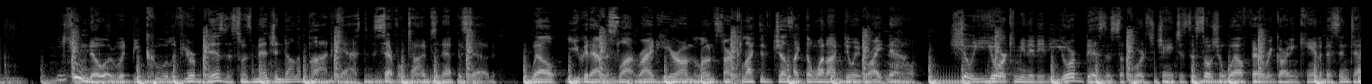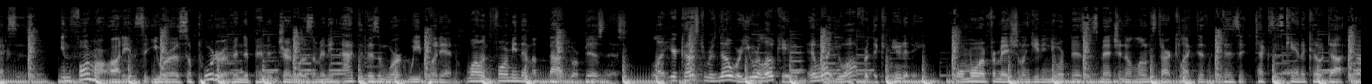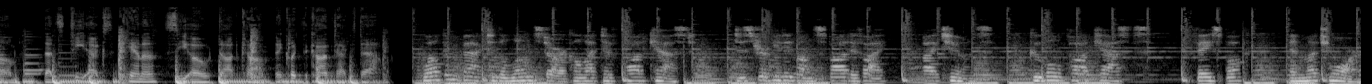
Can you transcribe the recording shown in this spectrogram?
You know it would be cool if your business was mentioned on a podcast several times an episode. Well, you could have a slot right here on the Lone Star Collective, just like the one I'm doing right now. Show your community that your business supports changes to social welfare regarding cannabis in Texas. Inform our audience that you are a supporter of independent journalism and the activism work we put in while informing them about your business. Let your customers know where you are located and what you offer the community. For more information on getting your business mentioned on Lone Star Collective, visit texascannaco.com. That's txcannaco.com and click the contact tab. Welcome back to the Lone Star Collective podcast, distributed on Spotify, iTunes, Google Podcasts, Facebook, and much more,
